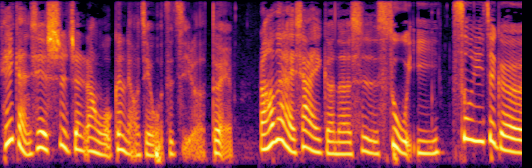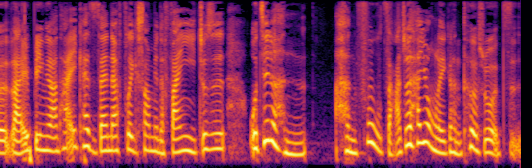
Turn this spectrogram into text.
可以感谢世正，让我更了解我自己了。对，然后再来下一个呢是素一，素一这个来宾啊，他一开始在 Netflix 上面的翻译，就是我记得很。很复杂，就是他用了一个很特殊的字，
